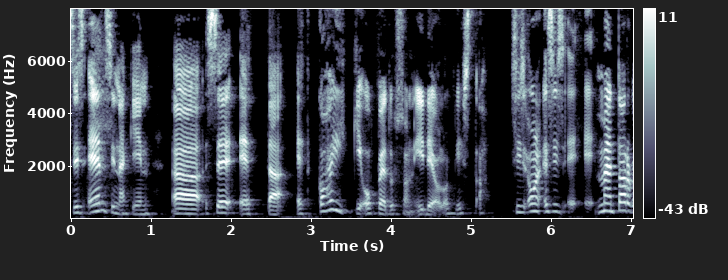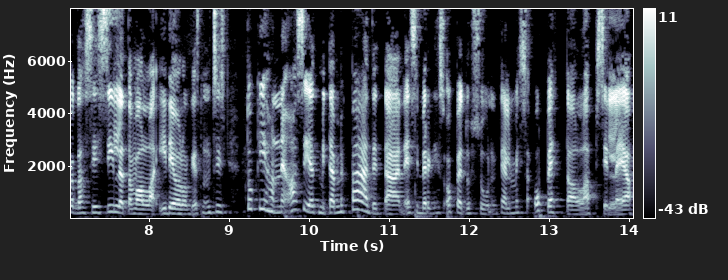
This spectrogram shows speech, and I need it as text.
Siis ensinnäkin äh, se, että, että kaikki opetus on ideologista. Siis, on, siis e, e, mä en tarkoita siis sillä tavalla ideologista, mutta siis tokihan ne asiat, mitä me päätetään esimerkiksi opetussuunnitelmissa opettaa lapsille ja,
